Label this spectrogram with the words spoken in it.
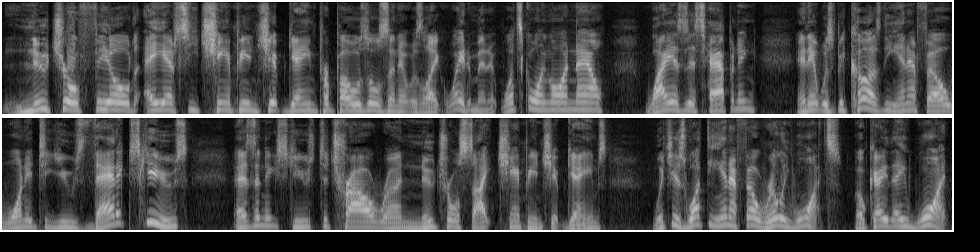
neutral field AFC championship game proposals and it was like wait a minute what's going on now? Why is this happening? And it was because the NFL wanted to use that excuse as an excuse to trial run neutral site championship games which is what the NFL really wants okay? They want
